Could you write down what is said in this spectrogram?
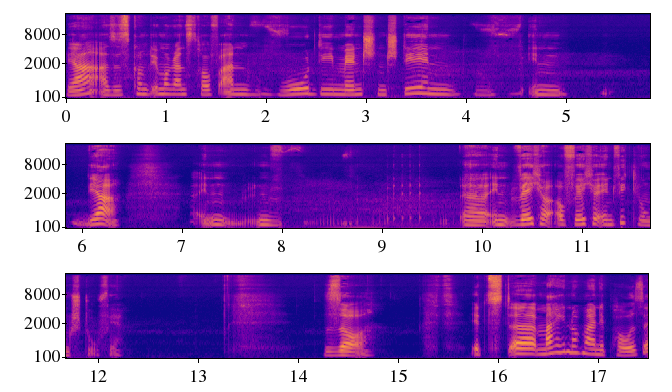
Ja, also es kommt immer ganz drauf an, wo die Menschen stehen, in ja, in, in äh, in welcher, auf welcher Entwicklungsstufe. So, jetzt äh, mache ich noch mal eine Pause.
